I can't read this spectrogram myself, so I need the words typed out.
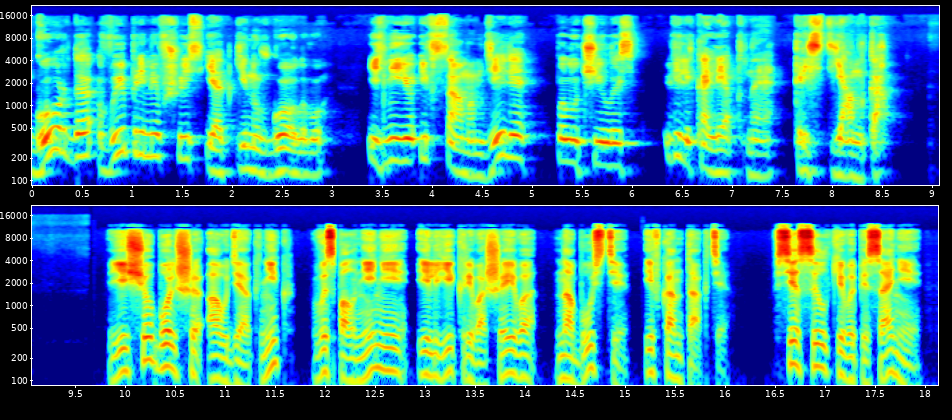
гордо выпрямившись и откинув голову. Из нее и в самом деле получилась великолепная крестьянка. Еще больше аудиокниг в исполнении Ильи Кривошеева на Бусти и ВКонтакте. Все ссылки в описании –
